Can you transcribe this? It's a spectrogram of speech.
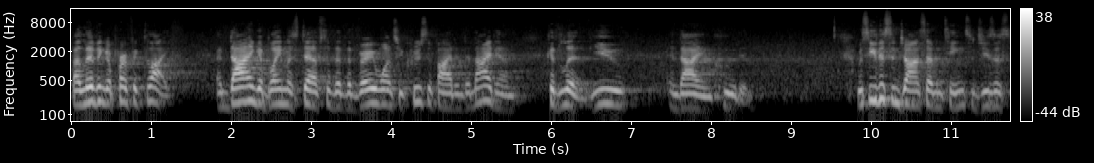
by living a perfect life and dying a blameless death so that the very ones who crucified and denied him could live, you and I included. We see this in John 17. So Jesus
